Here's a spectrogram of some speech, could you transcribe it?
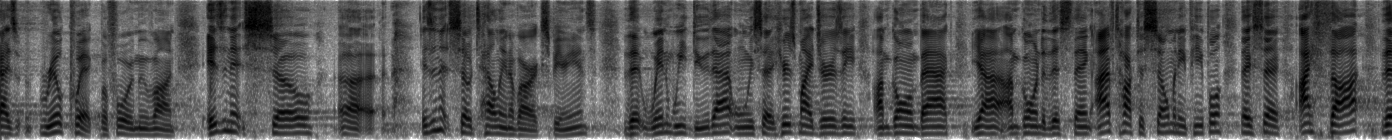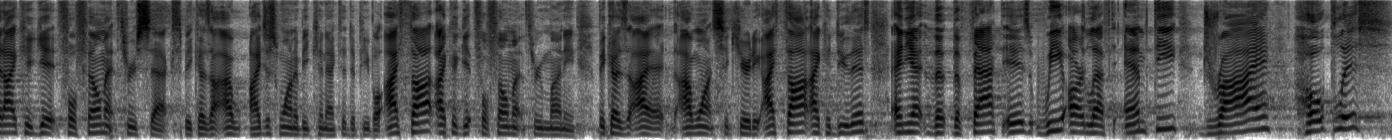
Guys, real quick before we move on, isn't it so uh, isn't it so telling of our experience that when we do that, when we say, "Here's my jersey, I'm going back, yeah, I'm going to this thing." I've talked to so many people. They say, "I thought that I could get fulfillment through sex because I, I just want to be connected to people. I thought I could get fulfillment through money because I I want security. I thought I could do this, and yet the the fact is, we are left empty, dry, hopeless,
